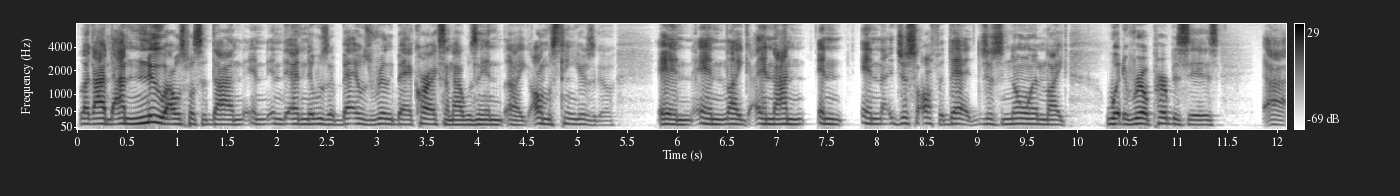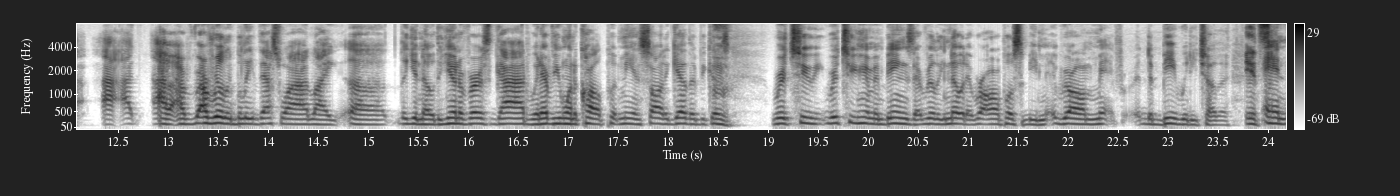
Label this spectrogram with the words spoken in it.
like I, I knew I was supposed to die, and and, and, and it was a bad, it was a really bad car accident I was in like almost ten years ago, and and like and I and and just off of that, just knowing like what the real purpose is, uh, I I I really believe that's why like uh the, you know the universe, God, whatever you want to call it, put me and Saul together because. We're two, we're two human beings that really know that we're all supposed to be, we're all meant for, to be with each other. It's and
